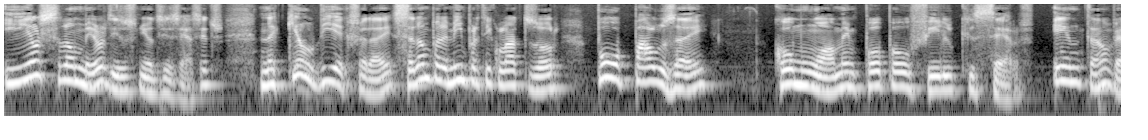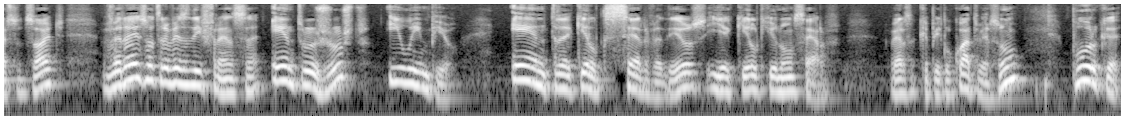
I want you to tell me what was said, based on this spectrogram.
E eles serão meus, diz o Senhor dos Exércitos, naquele dia que farei, serão para mim particular tesouro, poupá-los-ei como um homem poupa o filho que serve. Então, verso 18, vereis outra vez a diferença entre o justo e o ímpio, entre aquele que serve a Deus e aquele que o não serve. Verso, capítulo 4, verso 1, porque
